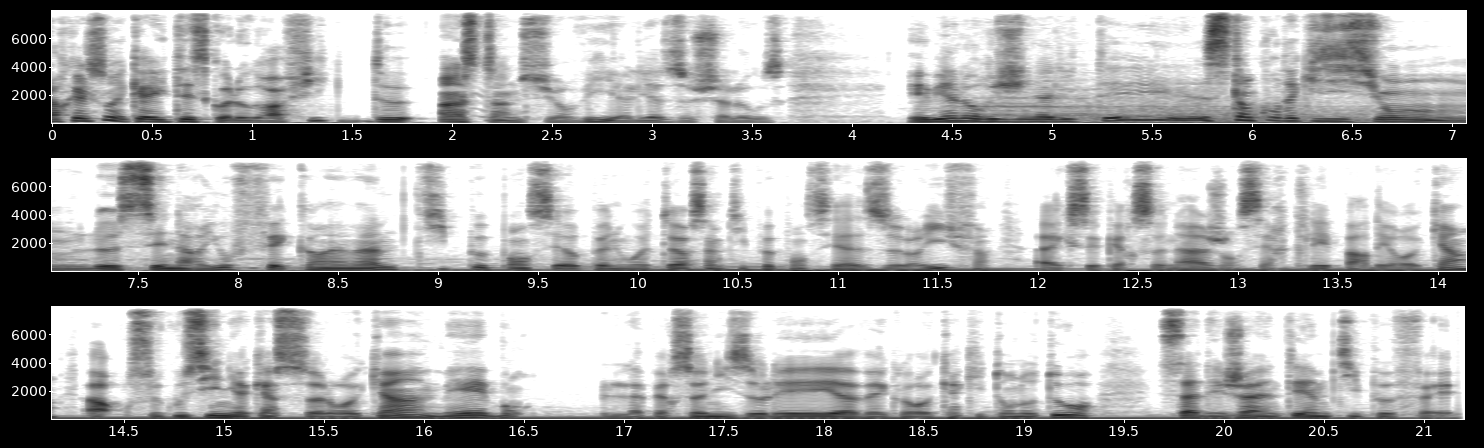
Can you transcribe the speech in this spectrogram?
Alors quelles sont les qualités scolographiques de Instinct de survie alias The Shallows? Eh bien l'originalité, c'est en cours d'acquisition. Le scénario fait quand même un petit peu penser à Open Waters, un petit peu penser à The Reef, avec ses personnages encerclés par des requins. Alors ce coup-ci il n'y a qu'un seul requin, mais bon, la personne isolée avec le requin qui tourne autour, ça a déjà été un petit peu fait.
